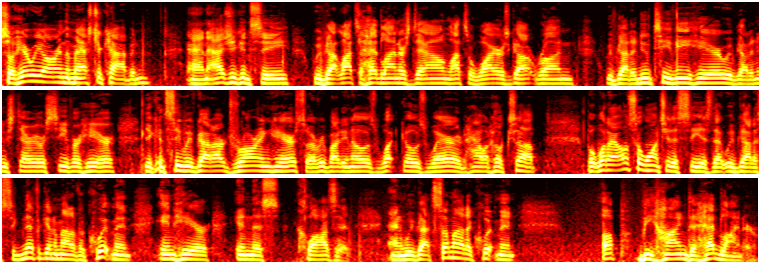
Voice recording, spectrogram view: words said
So here we are in the master cabin. And as you can see, we've got lots of headliners down, lots of wires got run. We've got a new TV here, we've got a new stereo receiver here. You can see we've got our drawing here so everybody knows what goes where and how it hooks up. But what I also want you to see is that we've got a significant amount of equipment in here in this closet. And we've got some of that equipment up behind the headliner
